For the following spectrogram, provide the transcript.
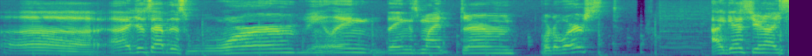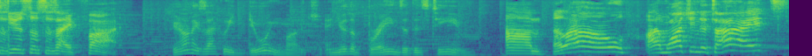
uh, I just have this warm feeling things might turn for the worst. I guess you're not as useless as I thought. You're not exactly doing much, and you're the brains of this team. Um, hello? I'm watching the tides!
